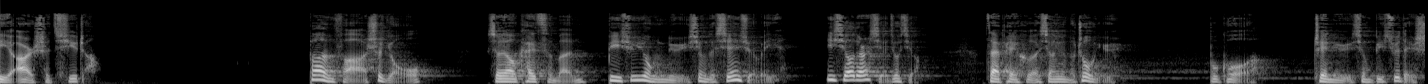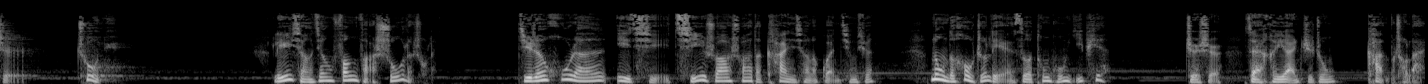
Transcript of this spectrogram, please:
第二十七章。办法是有，想要开此门，必须用女性的鲜血为引，一小点血就行，再配合相应的咒语。不过，这女性必须得是处女。李想将方法说了出来，几人忽然一起齐刷刷的看向了管清轩，弄得后者脸色通红一片，只是在黑暗之中看不出来。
